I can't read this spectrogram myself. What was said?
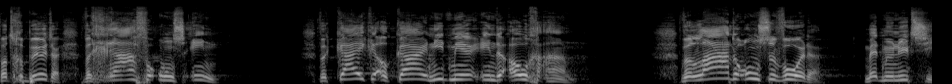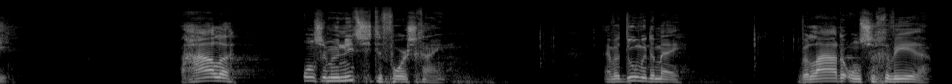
Wat gebeurt er? We graven ons in. We kijken elkaar niet meer in de ogen aan. We laden onze woorden met munitie. We halen onze munitie tevoorschijn. En wat doen we ermee? We laden onze geweren.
